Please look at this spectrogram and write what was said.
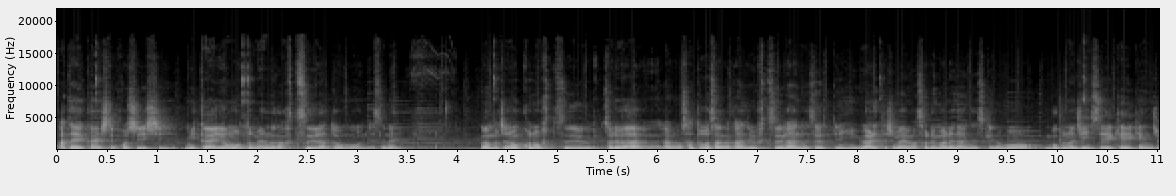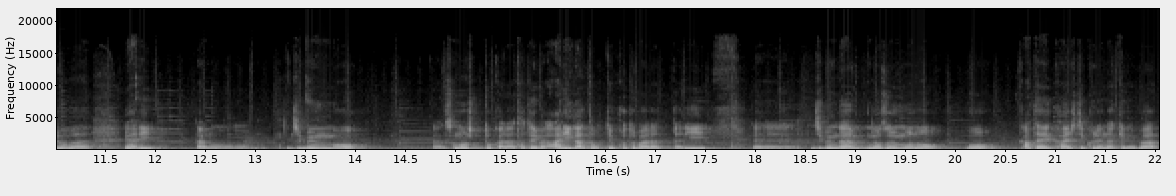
与え返してほしいし見返りを求めるのが普通だと思うんですね。まあ、もちろんこの普通それはあの佐藤さんが感じる普通なんですよっていうふうに言われてしまえばそれまでなんですけども僕の人生経験上はやはりあの自分もその人から例えば「ありがとう」っていう言葉だったり、えー、自分が望むものを与え返してくれなければ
